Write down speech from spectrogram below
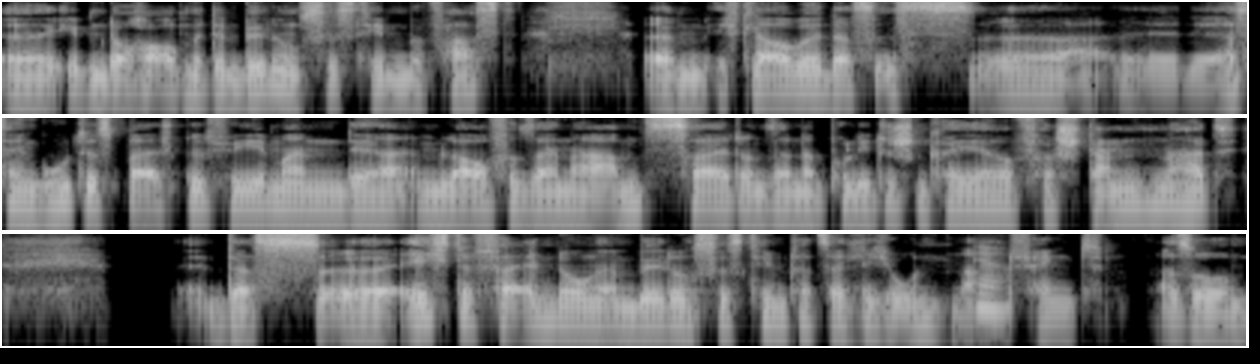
äh, eben doch auch mit dem Bildungssystem befasst. Ähm, ich glaube, das ist, er ist ein gutes Beispiel für jemanden, der im Laufe seiner Amtszeit und seiner politischen Karriere verstanden hat, dass äh, echte Veränderung im Bildungssystem tatsächlich unten ja. anfängt. Also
